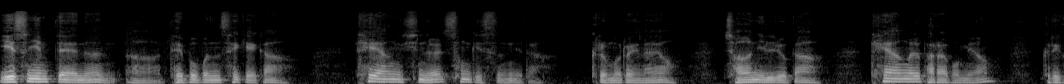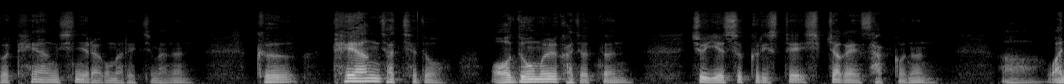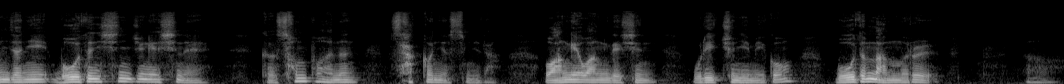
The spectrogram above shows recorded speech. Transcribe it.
예수님 때에는 어, 대부분 세계가 태양신을 섬겼습니다. 그러므로 인하여 전 인류가 태양을 바라보며 그리고 태양신이라고 말했지만은 그 태양 자체도 어둠을 가졌던 주 예수 그리스도의 십자가의 사건은 어, 완전히 모든 신 중의 신에 그 선포하는 사건이었습니다. 왕의 왕 대신 우리 주님이고 모든 만물을 어,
